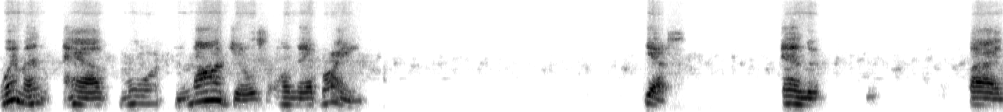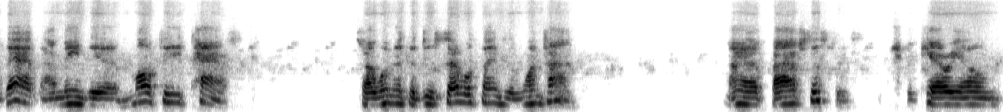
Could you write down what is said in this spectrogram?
women have more nodules on their brain. Yes. And by that, I mean they're multitask. So women can do several things at one time. I have five sisters to carry on,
